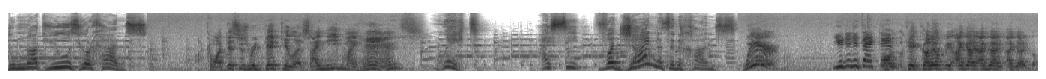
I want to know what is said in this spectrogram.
Do not use your hands. Oh, come on, this is ridiculous. I need my hands. Wait. I see vaginas in hands. Where? You the detective? Oh, okay, Calliope, I got, I got, I got to go.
